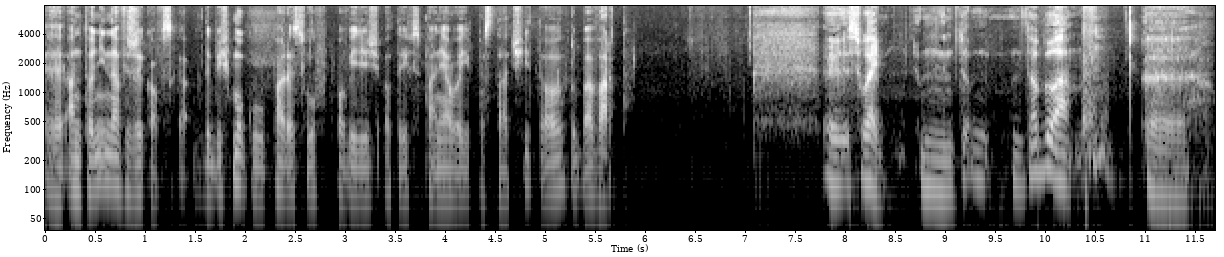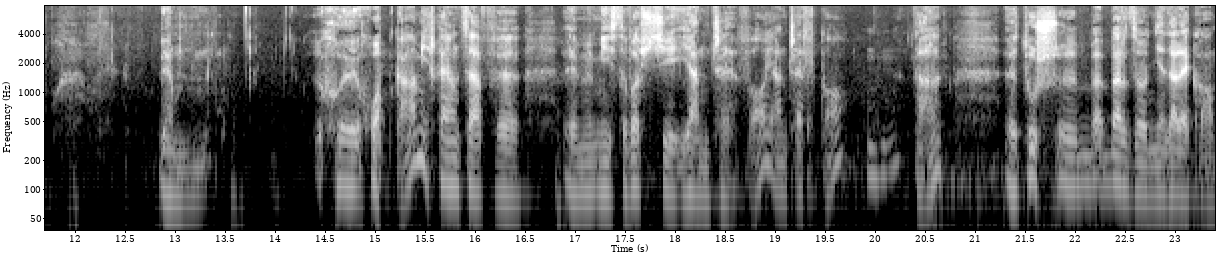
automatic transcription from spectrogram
Y, Antonina Wyżykowska. Gdybyś mógł parę słów powiedzieć o tej wspaniałej postaci, to chyba warto. Y, Słuchaj, to, to była e, chłopka mieszkająca w miejscowości Janczewo, Janczewko, tak, e, tuż e, ba- bardzo niedaleko,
